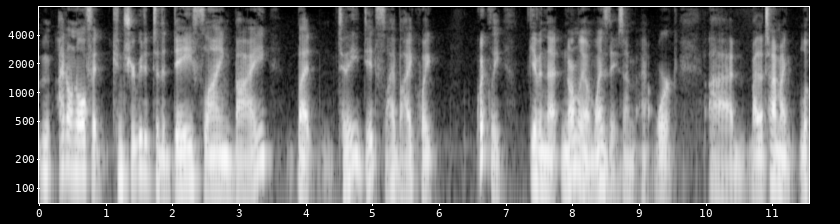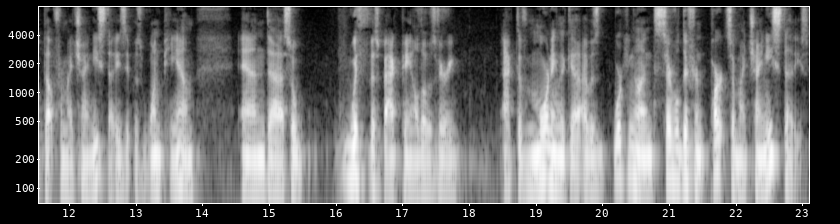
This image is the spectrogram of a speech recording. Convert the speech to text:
mm, I don't know if it contributed to the day flying by, but today did fly by quite quickly, given that normally on Wednesdays I'm at work. Uh, by the time I looked up for my Chinese studies, it was 1 p.m. And uh, so, with this back pain, although it was very active morning, like uh, I was working on several different parts of my Chinese studies.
